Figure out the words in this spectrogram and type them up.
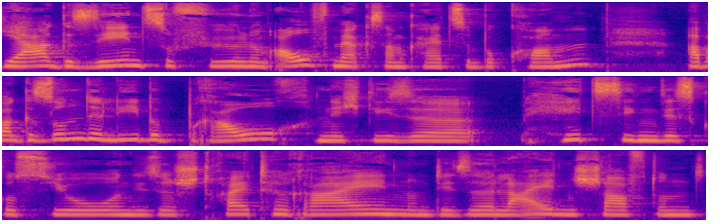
ja gesehen zu fühlen, um Aufmerksamkeit zu bekommen. Aber gesunde Liebe braucht nicht diese hitzigen Diskussionen, diese Streitereien und diese Leidenschaft und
